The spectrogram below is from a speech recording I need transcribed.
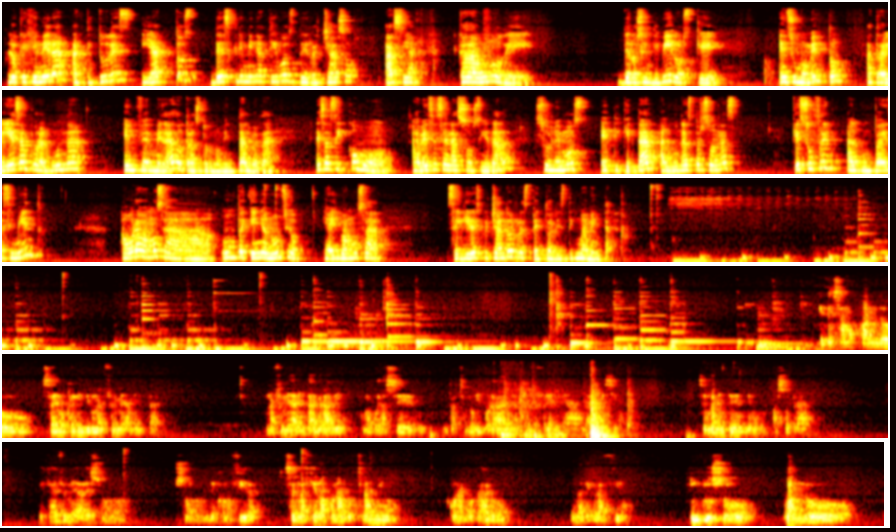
lo que genera actitudes y actos discriminativos de rechazo hacia cada uno de de los individuos que en su momento atraviesan por alguna enfermedad o trastorno mental, ¿verdad? Es así como a veces en la sociedad solemos etiquetar a algunas personas que sufren algún padecimiento. Ahora vamos a un pequeño anuncio y ahí vamos a seguir escuchando respecto al estigma mental. cuando sabemos que alguien tiene una enfermedad mental. Una enfermedad mental grave, como pueda ser un trastorno bipolar, una esquizofrenia, una depresión. Seguramente demos un paso atrás. Estas enfermedades son, son desconocidas. Se relacionan con algo extraño, con algo raro, una desgracia. Incluso cuando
